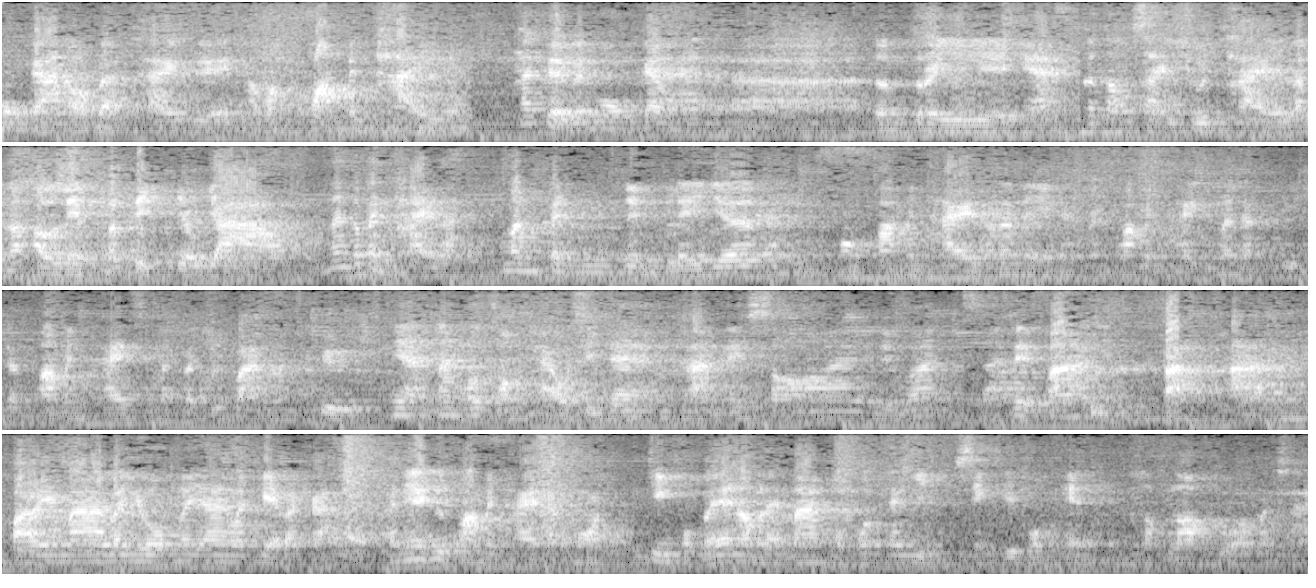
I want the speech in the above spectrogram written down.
วงการออกแบบไทยคือไอ้คำว่าความเป็นไทยเนี่ยถ้าเกิดเป็นวงการ ดนตรีอย่างเงี้ยก็ต้องใส่ชุดไทยแล้วก็เอาเล็บมาติดยาวๆ นั่นก็เป็นไทยละมันเป็นหนึ่งเลเยอร์ของความเป็นไทยเท่านั้นเองเป็นความเป็นไทยที่มาจากอดีตแต่ความเป็นไทยสมัยปัจจุบันมันคือเนี่ยนั่งรถสองแถวสีแดงผ่านในซอยหรือว่าสายไฟฟ้าที่ตัดผ่านไปมาระโยงระยางระเกะระกะอันนี้คือความเป็นไทยทั้งหมดจริงๆผมไม่ได้ทำอะไรมากผมก็แค่หยิบสิ่งที่ผมเห็นรอบๆตัวมาใช้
